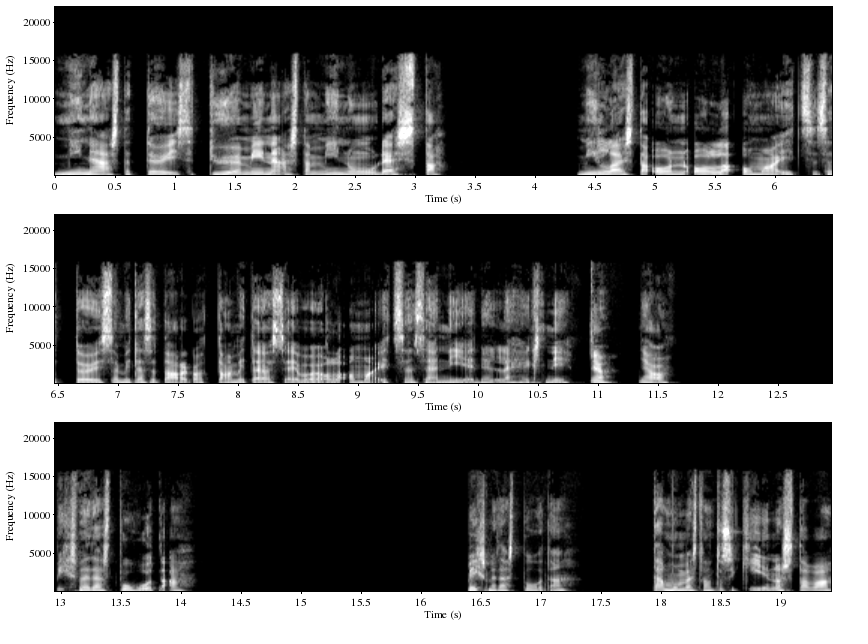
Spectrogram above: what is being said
minästä töissä, työminästä, minuudesta. Millaista on olla oma itsensä töissä, mitä se tarkoittaa, mitä jos ei voi olla oma itsensä ja niin edelleen. Eikö niin? Joo. Joo. Miksi me tästä puhutaan? Miksi me tästä puhutaan? Tämä on mun mielestä vaan tosi kiinnostavaa.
